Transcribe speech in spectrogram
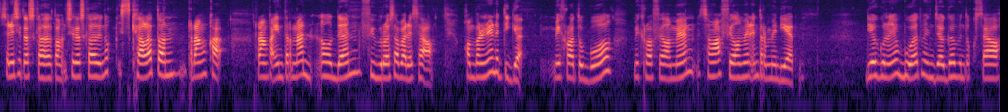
So ada cytoskeleton cytoskeleton itu skeleton rangka rangka internal dan fibrosa pada sel. Komponennya ada tiga mikrotubul mikrofilament sama filament intermediate. Dia gunanya buat menjaga bentuk sel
